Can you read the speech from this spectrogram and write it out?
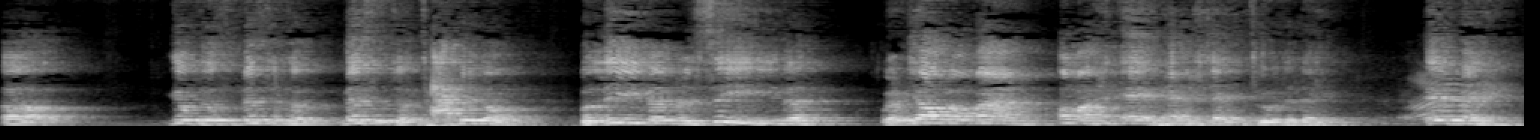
to uh, give this message a, message a topic of believe and receive. Well, if y'all don't mind, I'm going to add hashtag to it today. Amen.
